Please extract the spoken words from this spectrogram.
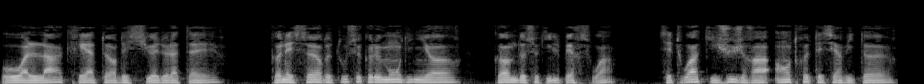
Ô Allah, créateur des cieux et de la terre, connaisseur de tout ce que le monde ignore, comme de ce qu'il perçoit, c'est toi qui jugeras entre tes serviteurs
